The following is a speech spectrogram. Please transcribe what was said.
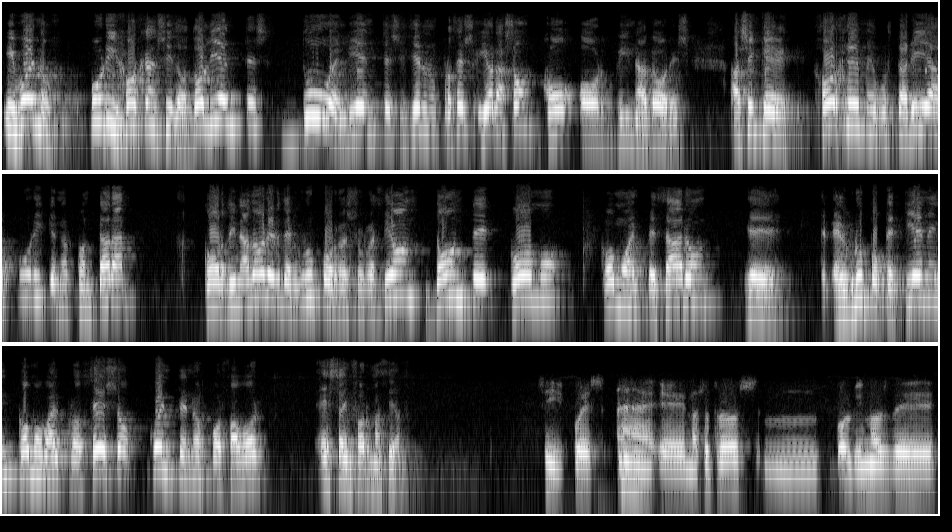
Y bueno, Puri y Jorge han sido dolientes, duelientes, hicieron un proceso y ahora son coordinadores. Así que, Jorge, me gustaría, Puri, que nos contaran coordinadores del grupo Resurrección, dónde, cómo, cómo empezaron, eh, el- grupo que tienen, cómo va el proceso. Cuéntenos, por favor, esa información. Sí, pues eh, nosotros mm, volvimos de,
